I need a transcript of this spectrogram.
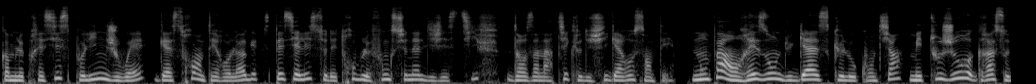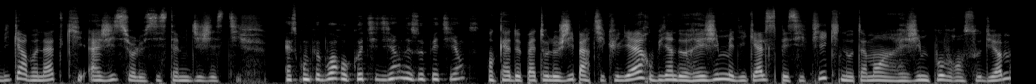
comme le précise Pauline Jouet, gastro-entérologue, spécialiste des troubles fonctionnels digestifs, dans un article du Figaro Santé. Non pas en raison du gaz que l'eau contient, mais toujours grâce au bicarbonate qui agit sur le système digestif. Est-ce qu'on peut boire au quotidien des eaux pétillantes? En cas de pathologie particulière ou bien de régime médical spécifique, notamment un régime pauvre en sodium,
